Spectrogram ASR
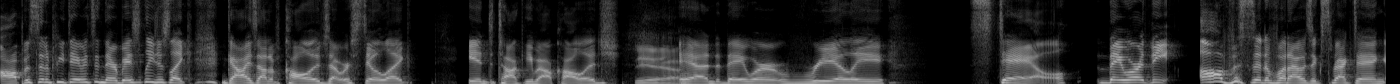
opposite of Pete Davidson. They're basically just like guys out of college that were still like into talking about college Yeah. and they were really stale. They were the opposite of what I was expecting.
